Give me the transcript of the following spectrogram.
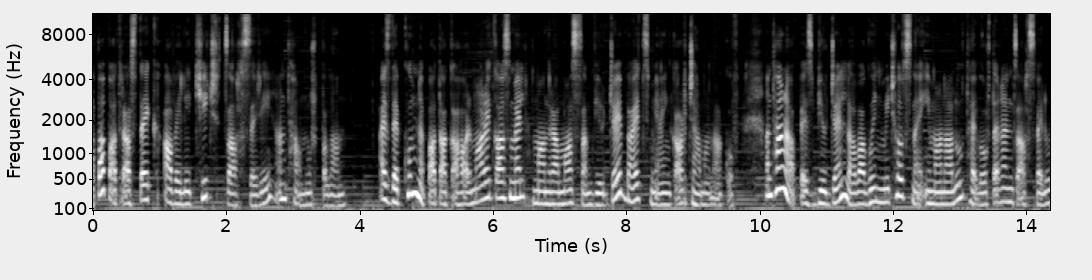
ապա պատրաստեք ավելի քիչ ծախսերի ընդհանուր պլան։ Այս դեպքում նպատակահարմար է կազմել մանրամասն բյուջե, բայց միայն կարճ ժամանակով։ Ընդհանրապես բյուջեն լավագույն միջոցն է իմանալու, թե որտեղ են ծախսվելու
